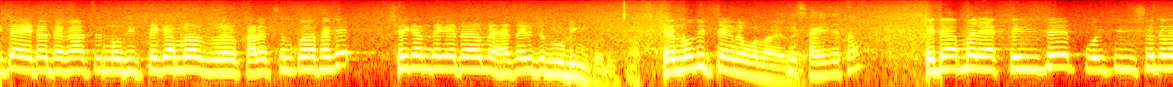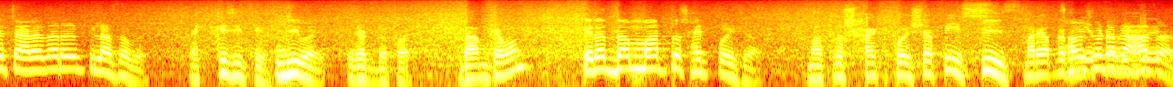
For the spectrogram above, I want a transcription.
এটা এটা দেখা যাচ্ছে নদীর থেকে আমরা কালেকশন করা থাকে সেখান থেকে এটা আমরা হ্যাচারিতে ব্রুডিং করি। এটা নদীর ট্যাংরা বলা হয়। সাইজ এটা? এটা আপনার এক কেজিতে পঁয়ত্রিশশো থেকে চার হাজারের প্লাস হবে। এক কেজিতে? জি ভাই। বিরাট ব্যাপার। দাম কেমন? এটার দাম মাত্র ষাট পয়সা। মাত্র ষাট পয়সা পিস পিস মানে আপনার ছয়শো টাকা হাজার।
